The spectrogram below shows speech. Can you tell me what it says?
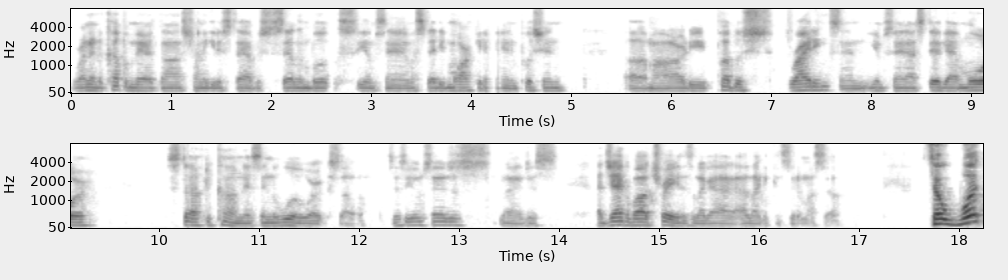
running a couple marathons, trying to get established, selling books, you know what I'm saying, steady marketing and pushing uh, my already published writings. And you know what I'm saying, I still got more stuff to come that's in the woodwork. So just, you know what I'm saying, just, man, just a jack of all trades, like I, I like to consider myself. So, what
